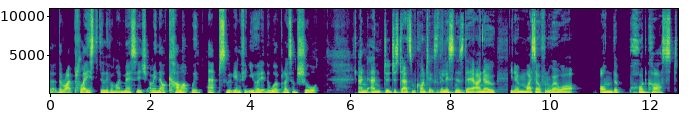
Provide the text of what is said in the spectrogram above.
uh, the right place to deliver my message. I mean, they'll come up with absolutely anything. You heard it in the workplace, I'm sure. And and just to add some context to the listeners there, I know you know myself and Ro are on the podcast,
